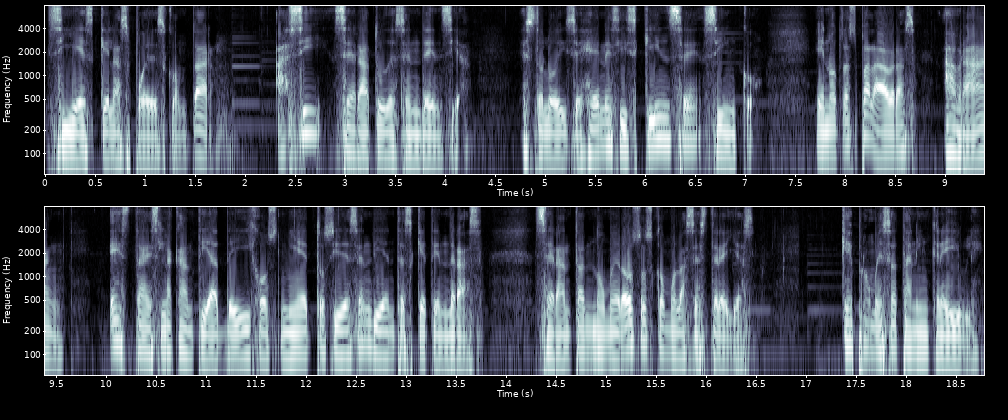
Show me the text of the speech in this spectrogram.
si es que las puedes contar. Así será tu descendencia. Esto lo dice Génesis 15, 5. En otras palabras, Abraham, esta es la cantidad de hijos, nietos y descendientes que tendrás. Serán tan numerosos como las estrellas. Qué promesa tan increíble.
